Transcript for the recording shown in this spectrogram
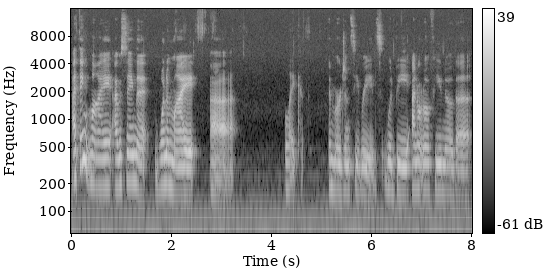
I think my I was saying that one of my uh, like emergency reads would be I don't know if you know the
